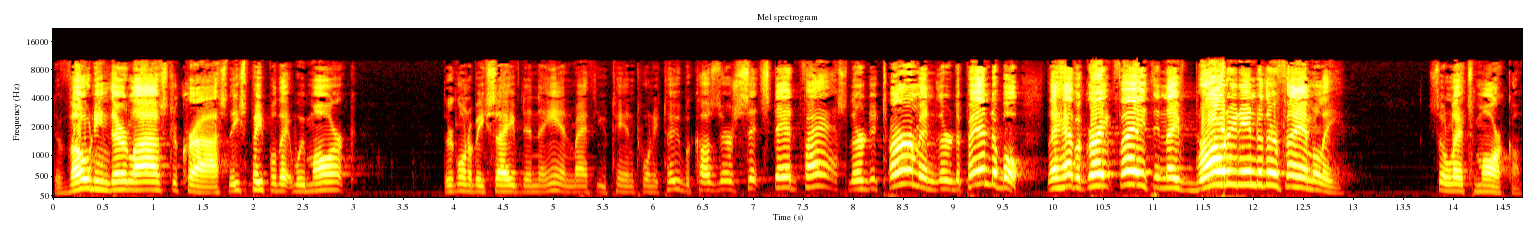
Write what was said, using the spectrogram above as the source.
Devoting their lives to Christ. These people that we mark, they're going to be saved in the end, Matthew 10 22, because they're steadfast. They're determined. They're dependable. They have a great faith and they've brought it into their family. So let's mark them.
